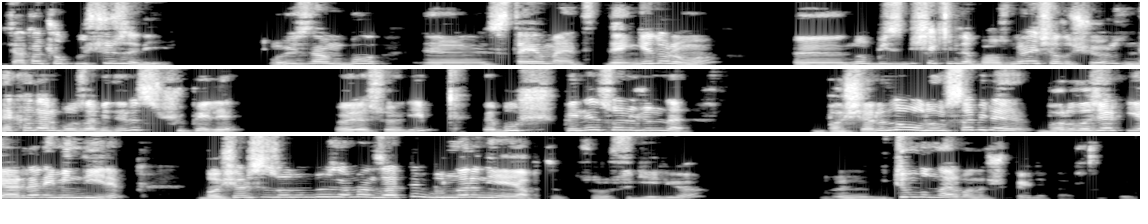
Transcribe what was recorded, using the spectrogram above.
bir taraftan çok güçsüz de değil. O yüzden bu e, stalemate denge durumu e, nu biz bir şekilde bozmaya çalışıyoruz. Ne kadar bozabiliriz şüpheli. Öyle söyleyeyim. Ve bu şüphenin sonucunda başarılı olunsa bile varılacak yerden emin değilim. Başarısız olunduğu zaman zaten bunları niye yaptın sorusu geliyor. E, bütün bunlar bana şüpheyle karşılık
